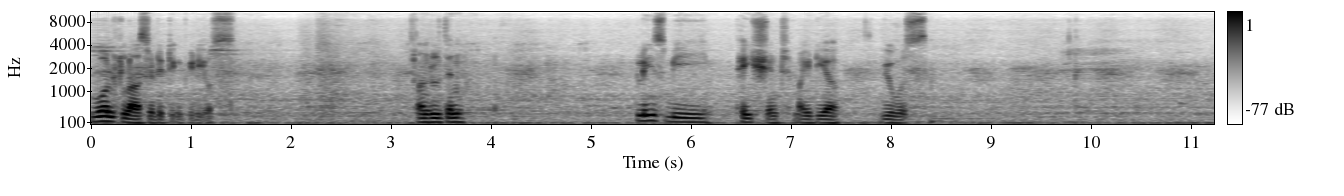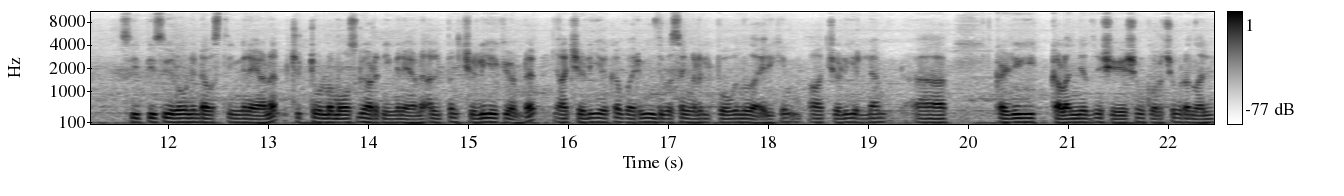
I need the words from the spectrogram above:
world class editing videos. Until then, please be patient, my dear viewers. C P C റോഡിന്റെ അവസ്ഥ ഇങ്ങനെയാണ് ചുറ്റുമുള്ള മോസ് ഗാർഡൻ ഇങ്ങനെയാണ് അല്പം ചെളിയൊക്കെ ഉണ്ട് ആ ചെളിയൊക്കെ വരും ദിവസങ്ങളിൽ പോകുന്നതായിരിക്കും ആ ചെളിയെല്ലാം കഴുകി കളഞ്ഞതിന് ശേഷം കുറച്ചും കൂടെ നല്ല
